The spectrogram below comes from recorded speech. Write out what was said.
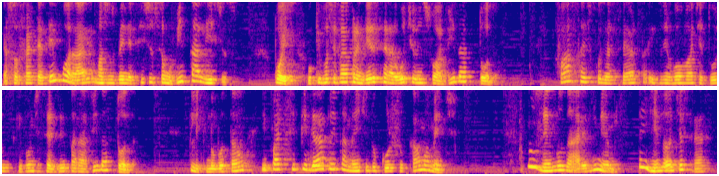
Essa oferta é temporária, mas os benefícios são vitalícios, pois o que você vai aprender será útil em sua vida toda. Faça a escolha certa e desenvolva atitudes que vão te servir para a vida toda. Clique no botão e participe gratuitamente do curso Calmamente. Nos vemos na área de membros. Bem-vindo ao Anti-Estresse.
